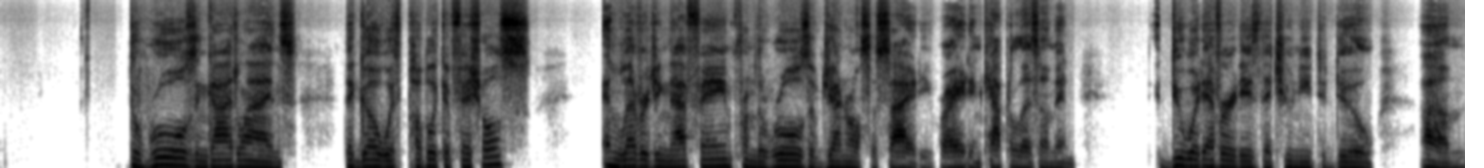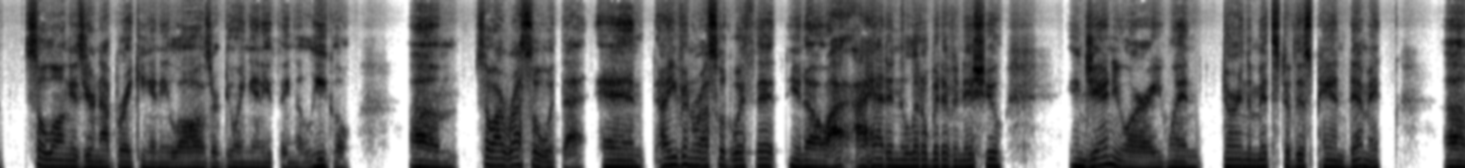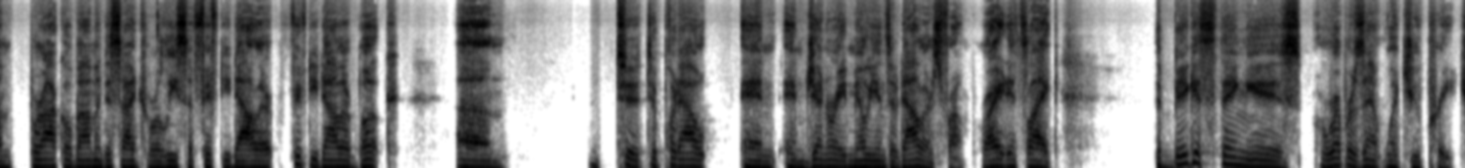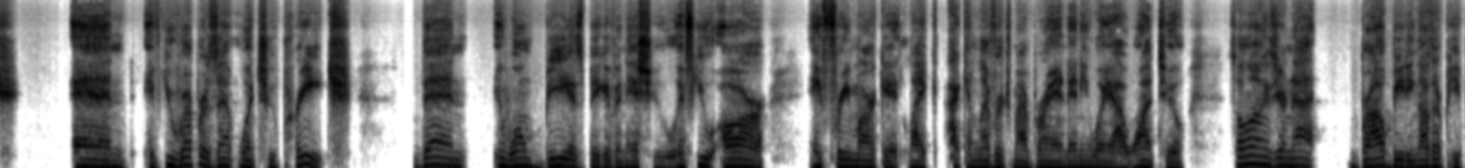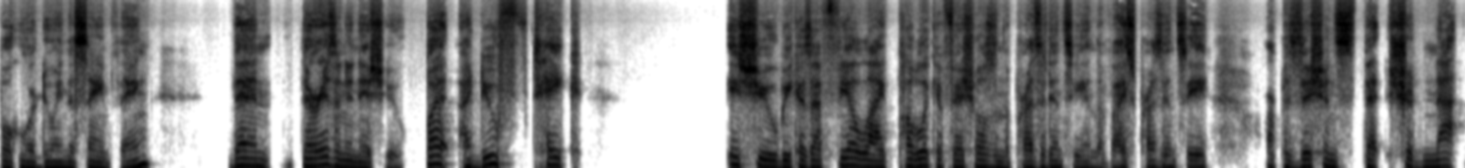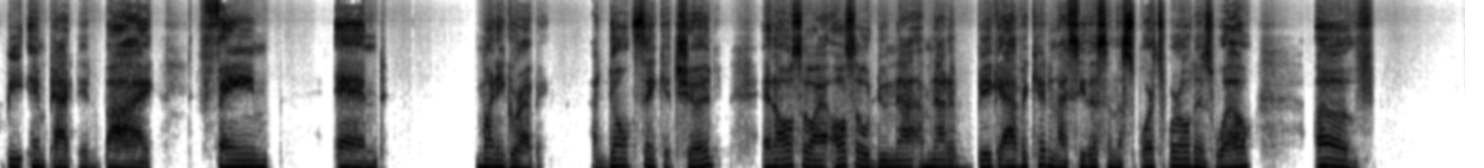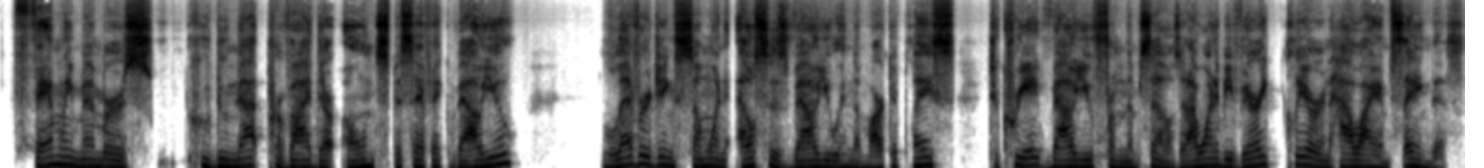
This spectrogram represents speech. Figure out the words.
the rules and guidelines that go with public officials and leveraging that fame from the rules of general society, right? And capitalism and do whatever it is that you need to do. Um, so long as you're not breaking any laws or doing anything illegal. Um, so I wrestle with that. And I even wrestled with it. You know, I, I had a little bit of an issue in January when, during the midst of this pandemic, um, Barack Obama decided to release a $50, $50 book um, to, to put out and, and generate millions of dollars from, right? It's like the biggest thing is represent what you preach. And if you represent what you preach, then it won't be as big of an issue. If you are a free market, like I can leverage my brand any way I want to, so long as you're not browbeating other people who are doing the same thing, then there isn't an issue. But I do f- take issue because I feel like public officials in the presidency and the vice presidency are positions that should not be impacted by fame and money grabbing. I don't think it should. And also, I also do not, I'm not a big advocate, and I see this in the sports world as well, of family members who do not provide their own specific value, leveraging someone else's value in the marketplace to create value from themselves. And I want to be very clear in how I am saying this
